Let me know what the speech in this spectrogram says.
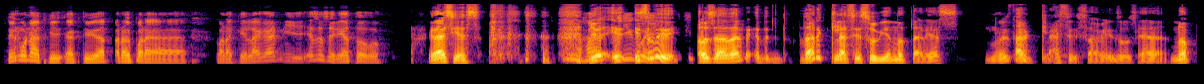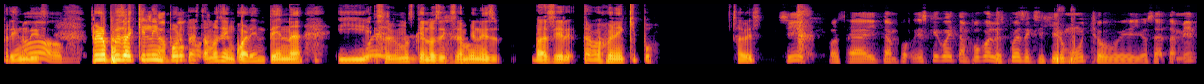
tengo una acti- actividad para hoy para, para que la hagan y eso sería todo. Gracias. Ajá, Yo, e- sí, eso de, o sea, dar, dar clases subiendo tareas, no es dar clases, ¿sabes? O sea, no aprendes. No, Pero pues a quién le importa, estamos en cuarentena y güey. sabemos que en los exámenes va a ser trabajo en equipo, ¿sabes? Sí, o sea, y tampoco, es que, güey, tampoco les puedes exigir mucho, güey. O sea, también,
